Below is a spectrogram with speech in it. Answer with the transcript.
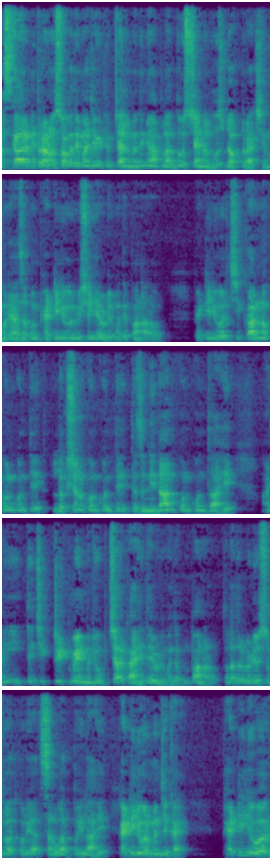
नमस्कार मित्रांनो स्वागत आहे माझ्या युट्यूब चॅनलमध्ये मी आपला दोस्त channel host doctor Akshay More. आज आपण फॅटी लिव्हर विषयी या व्हिडिओमध्ये पाहणार आहोत. फॅटी लिव्हरची कारणं कोणकोणती आहेत? लक्षणं कोणकोणते आहेत? त्याचं निदान कोणकोणतं आहे? आणि त्याची ट्रीटमेंट म्हणजे उपचार काय आहे त्या व्हिडिओमध्ये आपण पाहणार आहोत. चला तर व्हिडिओ सुरुवात करूयात. सर्वात पहिला आहे फॅटी लिव्हर म्हणजे काय? फॅटी लिव्हर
